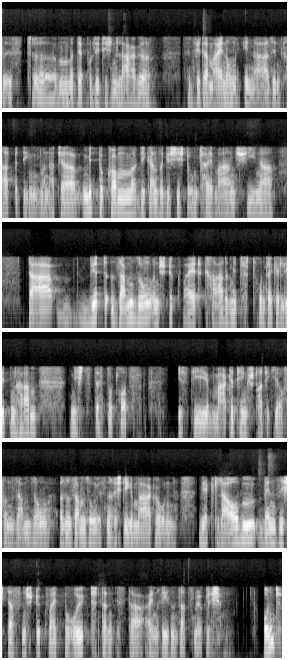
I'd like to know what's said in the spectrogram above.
ist ähm, der politischen Lage sind wir der Meinung, in Asien gerade bedingt. Man hat ja mitbekommen, die ganze Geschichte um Taiwan, China. Da wird Samsung ein Stück weit gerade mit drunter gelitten haben. Nichtsdestotrotz ist die Marketingstrategie auch von Samsung. Also Samsung ist eine richtige Marke und wir glauben, wenn sich das ein Stück weit beruhigt, dann ist da ein Riesensatz möglich. Und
